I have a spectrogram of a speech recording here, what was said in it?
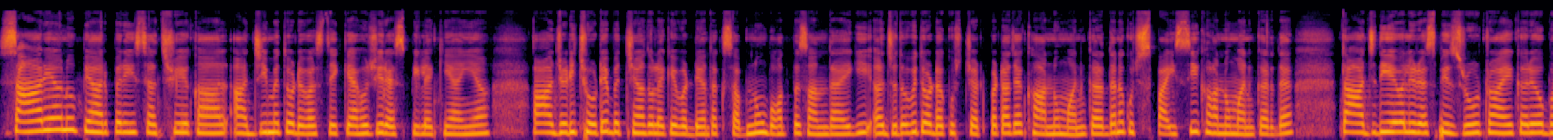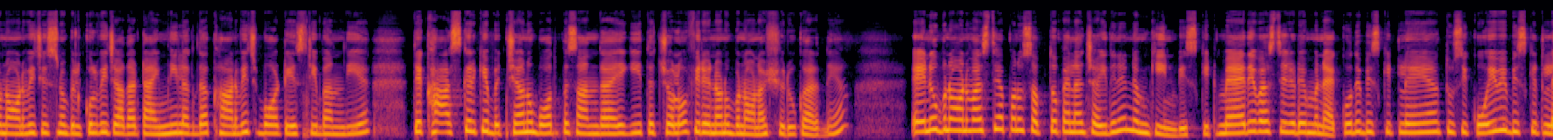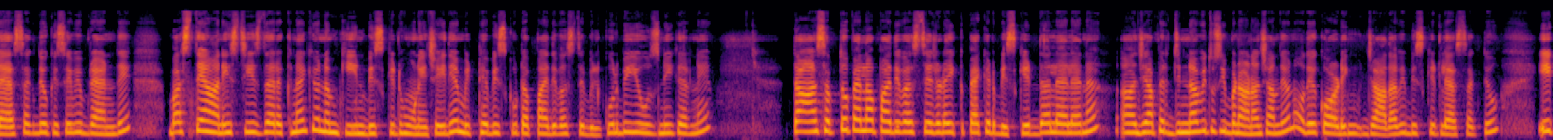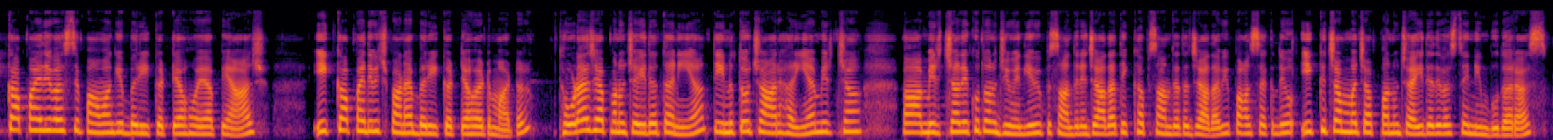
ਸਾਰਿਆਂ ਨੂੰ ਪਿਆਰ ਭਰੀ ਸਤਿ ਸ਼੍ਰੀ ਅਕਾਲ। ਅੱਜ ਹੀ ਮੈਂ ਤੁਹਾਡੇ ਵਾਸਤੇ ਇੱਕ ਇਹੋ ਜਿਹੀ ਰੈਸਪੀ ਲੈ ਕੇ ਆਈ ਆ ਆ ਜਿਹੜੀ ਛੋਟੇ ਬੱਚਿਆਂ ਤੋਂ ਲੈ ਕੇ ਵੱਡਿਆਂ ਤੱਕ ਸਭ ਨੂੰ ਬਹੁਤ ਪਸੰਦ ਆਏਗੀ। ਜਦੋਂ ਵੀ ਤੁਹਾਡਾ ਕੁਝ ਚਟਪਟਾ ਜਿਹਾ ਖਾਣ ਨੂੰ ਮਨ ਕਰਦਾ ਨਾ ਕੁਝ ਸਪਾਈਸੀ ਖਾਣ ਨੂੰ ਮਨ ਕਰਦਾ, ਤਾਂ ਅੱਜ ਦੀ ਇਹ ਵਾਲੀ ਰੈਸਪੀ ਜ਼ਰੂਰ ਟਰਾਈ ਕਰਿਓ। ਬਣਾਉਣ ਵਿੱਚ ਇਸ ਨੂੰ ਬਿਲਕੁਲ ਵੀ ਜ਼ਿਆਦਾ ਟਾਈਮ ਨਹੀਂ ਲੱਗਦਾ। ਖਾਣ ਵਿੱਚ ਬਹੁਤ ਟੇਸਟੀ ਬਣਦੀ ਹੈ ਤੇ ਖਾਸ ਕਰਕੇ ਬੱਚਿਆਂ ਨੂੰ ਬਹੁਤ ਪਸੰਦ ਆਏਗੀ। ਤਾਂ ਚਲੋ ਫਿਰ ਇਹਨਾਂ ਨੂੰ ਬਣਾਉਣਾ ਸ਼ੁਰੂ ਕਰਦੇ ਹਾਂ। ਇਹਨੂੰ ਬਣਾਉਣ ਵਾਸਤੇ ਆਪਾਂ ਨੂੰ ਸਭ ਤੋਂ ਪਹਿਲਾਂ ਚਾਹੀਦੇ ਨੇ ਨਮਕੀਨ ਬਿਸਕਿਟ। ਮੈਂ ਇਹਦੇ ਵਾਸਤੇ ਜਿਹੜੇ ਮਨੈਕੋ ਦੇ ਬਿਸਕਿਟ ਲਏ ਆ, ਤੁਸੀਂ ਕੋਈ ਵੀ ਬਿਸਕਿਟ ਲੈ ਸਕਦੇ ਹੋ ਕਿਸੇ ਵੀ ਬ੍ਰਾਂਡ ਦੇ। ਬਸ ਧਿਆਨ ਇਸ ਚੀਜ਼ ਦਾ ਰੱਖਣਾ ਕਿ ਉਹ ਨਮਕੀਨ ਬਿਸਕਿਟ ਹੋਣੇ ਚਾਹੀਦੇ ਆ। ਮਿੱਠੇ ਬਿਸਕੁਟ ਆਪਾਂ ਇਹਦੇ ਵਾਸਤੇ ਬਿਲਕੁਲ ਵੀ ਯੂਜ਼ ਨਹੀਂ ਕਰਨੇ। ਤਾਂ ਸਭ ਤੋਂ ਪਹਿਲਾਂ ਆਪਾਂ ਇਹਦੇ ਵਾਸਤੇ ਜਿਹੜਾ ਇੱਕ ਪੈਕੇਟ ਬਿਸਕਿਟ ਦਾ ਲੈ ਲੈਣਾ ਜਾਂ ਫਿਰ ਜਿੰਨਾ ਵੀ ਤੁਸੀਂ ਬਣਾਉਣਾ ਚਾਹੁੰਦੇ ਹੋ ਨਾ, ਉਹਦੇ ਅਕੋਰਡਿੰਗ ਜ਼ਿਆਦਾ ਵੀ ਬਿਸਕਿਟ ਲੈ ਸਕਦੇ ਹੋ। ਇੱਕ ਆਪਾਂ ਇਹਦੇ ਵਾਸਤੇ ਪਾਵਾਂਗੇ ਬਰੀਕ ਕੱਟਿਆ ਹੋਇਆ ਪਿਆਜ਼, ਇੱਕ ਆਪਾਂ ਇਹਦੇ ਵਿੱਚ ਪਾਣਾ ਬਰੀਕ ਕੱਟਿਆ ਹੋਇਆ ਟਮਾਟਰ। ਥੋੜਾ ਜਿਹਾ ਆਪਾਂ ਨੂੰ ਚਾਹੀਦਾ ਧਨੀਆ, ਤਿੰਨ ਤੋਂ ਚਾਰ ਹਰੀਆਂ ਮਿਰਚਾਂ ਮਿਰਚਾਂ ਦੇਖੋ ਤੁਹਾਨੂੰ ਜਿਵੇਂ ਦੀਆਂ ਵੀ ਪਸੰਦ ਨੇ, ਜ਼ਿਆਦਾ ਤਿੱਖਾ ਪਸੰਦ ਹੈ ਤਾਂ ਜ਼ਿਆਦਾ ਵੀ ਪਾ ਸਕਦੇ ਹੋ। ਇੱਕ ਚਮਚ ਆਪਾਂ ਨੂੰ ਚਾਹੀਦਾ ਇਹਦੇ ਵਾਸਤੇ ਨਿੰਬੂ ਦਾ ਰਸ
